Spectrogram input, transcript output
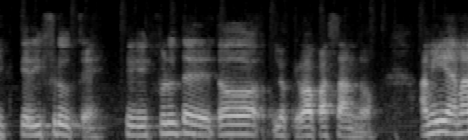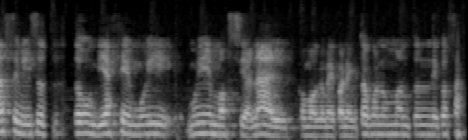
y que disfrute, que disfrute de todo lo que va pasando. A mí además se me hizo todo un viaje muy, muy emocional, como que me conectó con un montón de cosas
